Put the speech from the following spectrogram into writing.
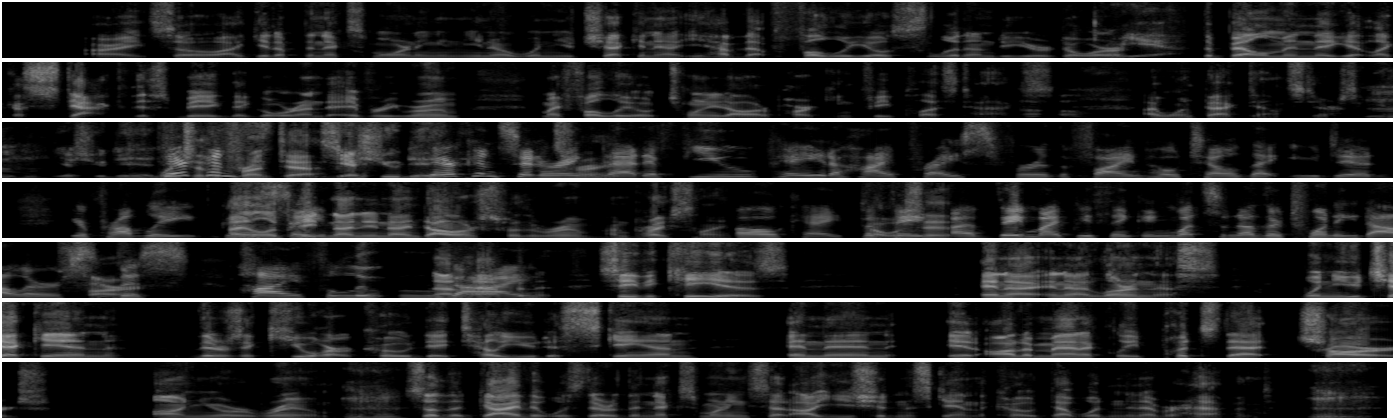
All right. So I get up the next morning, and you know when you're checking out, you have that folio slid under your door. oh yeah. The bellman, they get like a stack this big. They go around to every room. My folio, twenty dollar parking fee plus tax. Uh-oh. I went back downstairs again. Mhm. Yes, you did. Went They're to the front desk. Yes, you did. They're considering right. that if you paid a high price for the fine hotel that you did, you're probably I only save- paid ninety nine dollars for the room on Priceline. Okay, That but was they it. uh, they might be thinking, what's another twenty dollars? Sorry. This highfalutin Not guy. happening. See, the key is, and I and I learned this when you check in. There's a QR code they tell you to scan, and then it automatically puts that charge on your room. Mhm. So the guy that was there the next morning said, "Oh, you shouldn't have scanned the code. That wouldn't have never happened." Mhm.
